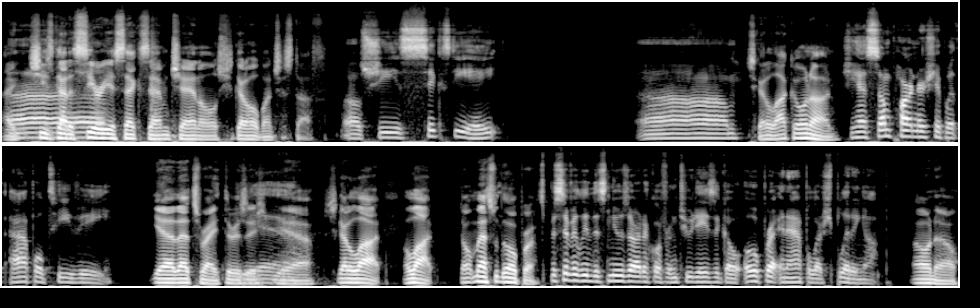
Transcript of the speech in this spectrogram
I, she's got a Uh, Sirius XM channel. She's got a whole bunch of stuff. Well, she's 68. Um, She's got a lot going on. she has some partnership with Apple TV. Yeah, that's right. There's a Yeah. yeah. She's got a lot, a lot. Don't mess with Oprah. Specifically, this news article from two days ago: Oprah and Apple are splitting up. Oh no,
